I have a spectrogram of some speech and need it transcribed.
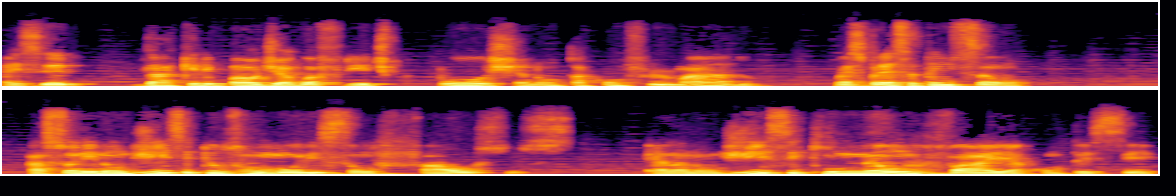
Aí você dá aquele pau de água fria, tipo, poxa, não está confirmado. Mas presta atenção. A Sony não disse que os rumores são falsos. Ela não disse que não vai acontecer.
